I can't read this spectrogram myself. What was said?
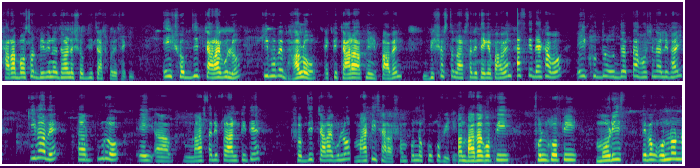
সারা বছর বিভিন্ন ধরনের সবজি চাষ করে থাকি। এই সবজির চারাগুলো কীভাবে ভালো একটি চারা আপনি পাবেন, বিশ্বস্ত নার্সারি থেকে পাবেন। আজকে দেখাবো এই ক্ষুদ্র উদ্যোক্তা হোসেন আলী ভাই কীভাবে তার পুরো এই নার্সারি প্লান্টটিতে সবজির চারাগুলো মাটি ছাড়া, সম্পূর্ণ কোকোপিটে। কারণ বাঁধাকপি, ফুলকপি, মরিচ এবং অন্য অন্য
